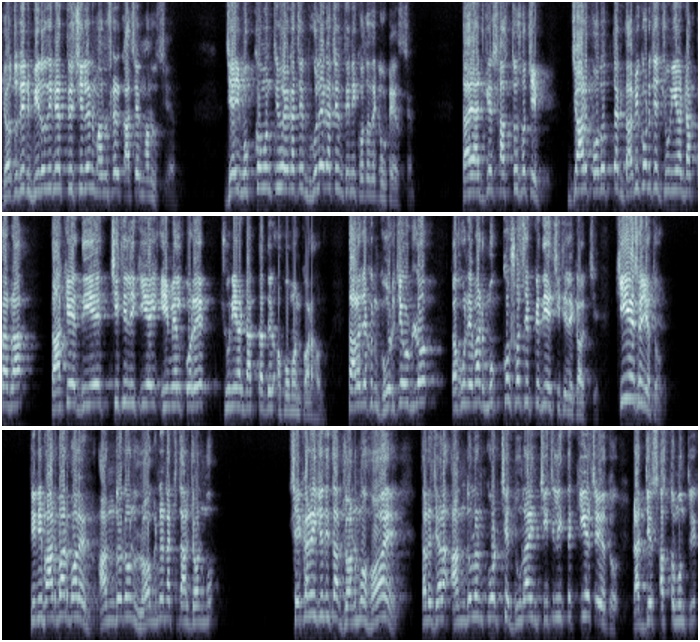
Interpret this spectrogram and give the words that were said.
যতদিন বিরোধী নেত্রী ছিলেন, মানুষের কাছের মানুষ ছিলেন। যেই মুখ্যমন্ত্রী হয়ে গেছেন, ভুলে গেছেন, তিনি কোথা থেকে উঠে এসেছেন? তাই আজকে স্বাস্থ্য সচিব, যার পদত্যাগ দাবি করেছে জুনিয়র ডাক্তাররা, তাকে দিয়ে চিঠি লিখিয়ে ইমেল করে জুনিয়র ডাক্তারদের অপমান করা হলো। তারা যখন গর্জে উঠল, তখন এবার মুখ্য সচিবকে দিয়ে চিঠি লেখা হচ্ছে। কি এসে যেত? তিনি বারবার বলেন, আন্দোলন লগ্নে নাকি তার জন্ম? সেখানেই যদি তার জন্ম হয়, তাহলে যারা আন্দোলন করছে, দু লাইন চিঠি লিখতে কি এসে যেত রাজ্যের স্বাস্থ্যমন্ত্রীর।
